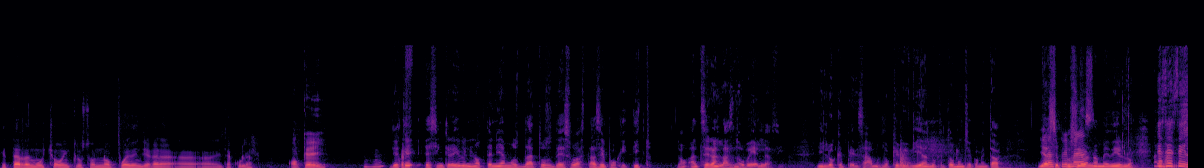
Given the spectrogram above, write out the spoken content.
que tardan mucho o incluso no pueden llegar a, eyacular. Ok. Y es que es increíble, no teníamos datos de eso hasta hace poquitito. ¿no? Antes eran las novelas y, y lo que pensábamos, lo que vivían, lo que todo el mundo se comentaba. Ya se pusieron a medirlo. Es decir,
